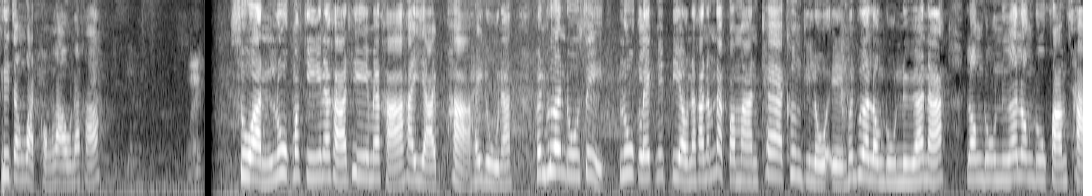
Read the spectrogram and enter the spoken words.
ที่จังหวัดของเรานะคะ ส่วนลูกเมื่อกี้นะคะ ที่แม่ค้าให้ยายผ่าให้ดูนะ เพื่อนๆดูสิลูกเล็กนิดเดียวนะคะ น้ำหนักประมาณแค่ครึ่งกิโลเอง เพื่อนๆลองดูเนื้อนะ ลองดูเนื้อลองดูความฉ่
